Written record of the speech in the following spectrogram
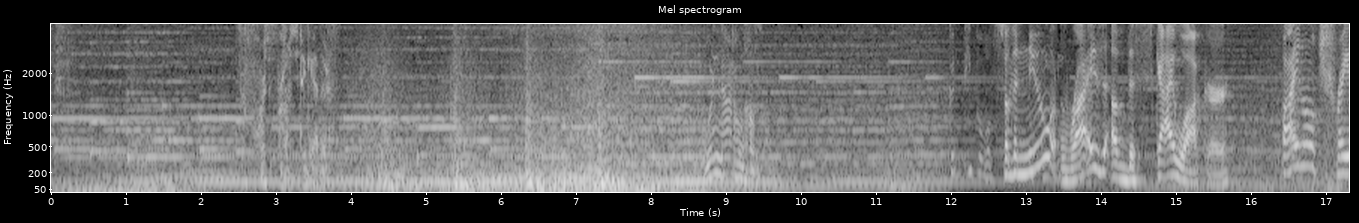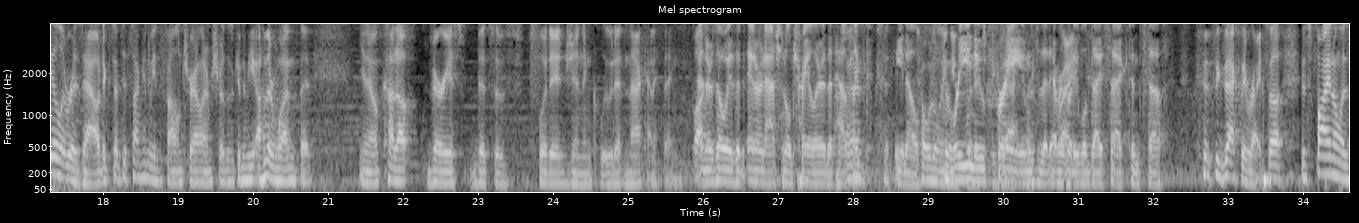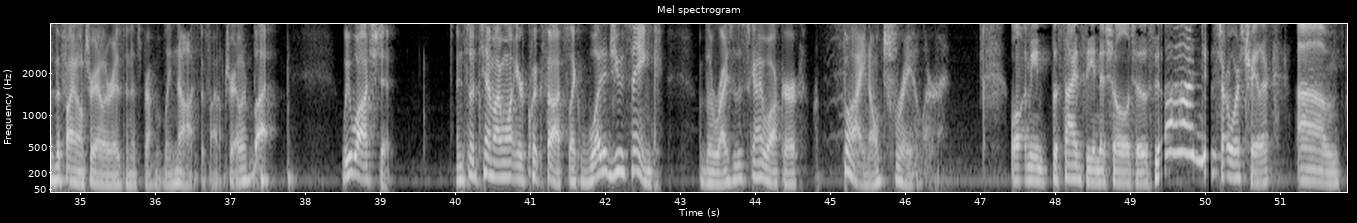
The force brought us together. We're not alone. Good people will So the new Rise of the Skywalker final trailer is out, except it's not going to be the final trailer. I'm sure there's going to be other ones that, you know, cut up various bits of footage and include it and that kind of thing. But And there's always an international trailer that has like you know totally three new, footage, frames exactly. that everybody Right. will dissect and stuff. That's exactly right. So as final as the final trailer is, and it's probably not the final trailer, but we watched it. And so Tim, I want your quick thoughts. Like, what did you think of the Rise of the Skywalker final trailer? Well, I mean, besides the initial just ah, new Star Wars trailer, um,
